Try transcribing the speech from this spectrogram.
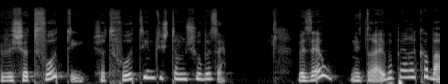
ושתפו אותי, שתפו אותי אם תשתמשו בזה. וזהו, נתראה בפרק הבא.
